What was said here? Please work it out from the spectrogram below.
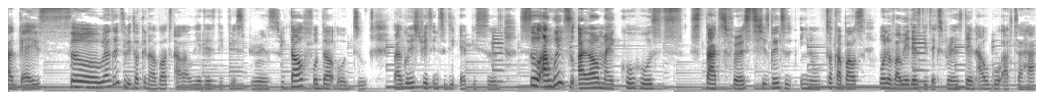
Back, guys. So we are going to be talking about our weirdest date experience. Without further ado, we are going straight into the episode. So I'm going to allow my co-hosts start first. She's going to, you know, talk about one of our weirdest date experience. Then I'll go after her,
